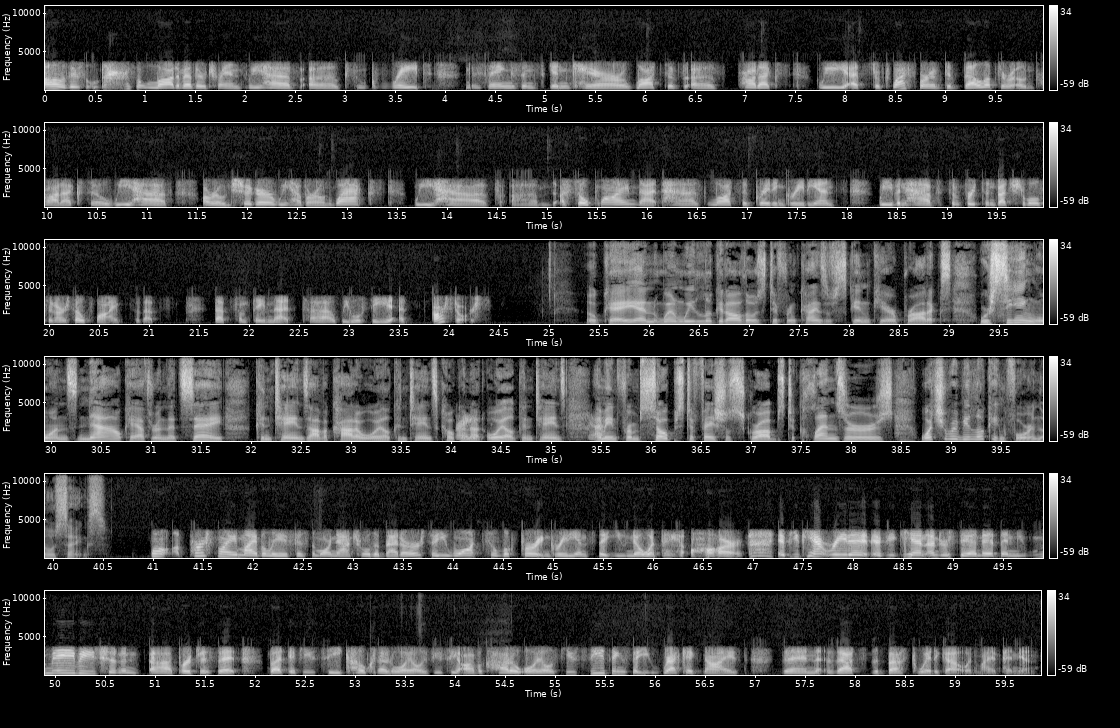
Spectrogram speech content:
Oh, there's there's a lot of other trends. We have uh, some great new things in skincare, lots of, of products. We at Stripped Wax Bar have developed our own products. So we have our own sugar, we have our own wax, we have um, a soap line that has lots of great ingredients. We even have some fruits and vegetables in our soap line. So that's that's something that uh, we will see at our stores. Okay, and when we look at all those different kinds of skincare products, we're seeing ones now, Katherine, that say contains avocado oil, contains coconut right. oil, contains, yeah. I mean, from soaps to facial scrubs to cleansers. What should we be looking for in those things? Well, personally, my belief is the more natural, the better. So you want to look for ingredients that you know what they are. If you can't read it, if you can't understand it, then you maybe shouldn't uh, purchase it. But if you see coconut oil, if you see avocado oil, if you see things that you recognize, then that's the best way to go, in my opinion.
